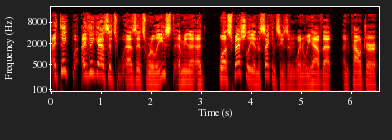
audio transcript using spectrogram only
I think I think as it's as it's released, I mean, uh, well, especially in the second season when we have that encounter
